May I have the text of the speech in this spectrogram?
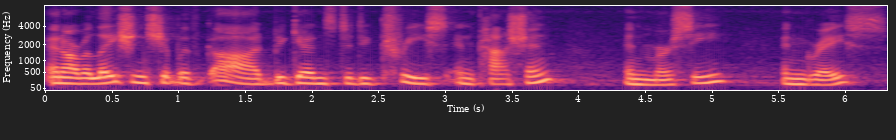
and our relationship with God begins to decrease in passion and mercy and grace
